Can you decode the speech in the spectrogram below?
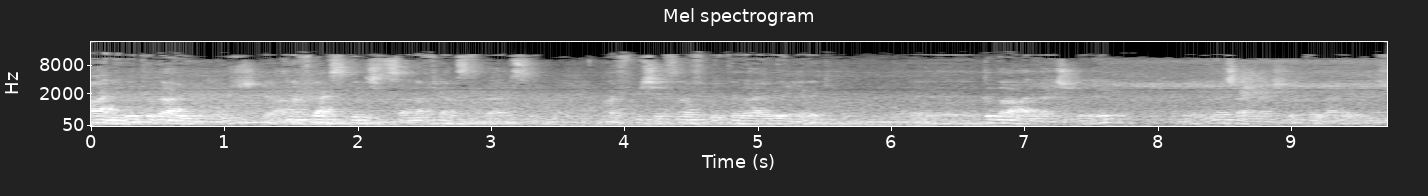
ani bir tedavi uygulanır. İşte anafilaksi geliştiyse anafilaksi tedavisi. Hafif bir şeyse hafif bir tedavi verilerek gıda alerjileri, ilaç alerjileri tedavi edilir.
